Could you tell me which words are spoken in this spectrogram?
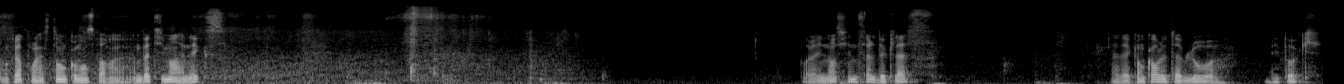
Donc là, pour l'instant, on commence par un, bâtiment annexe. Voilà une ancienne salle de classe avec encore le tableau euh, d'époque.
